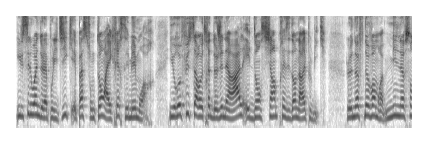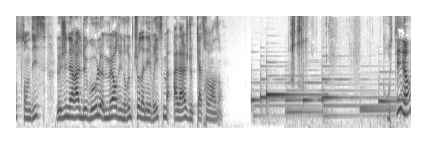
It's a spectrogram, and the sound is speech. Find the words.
Il s'éloigne de la politique et passe son temps à écrire ses mémoires. Il refuse sa retraite de général et d'ancien président de la République. Le 9 novembre 1970, le général de Gaulle meurt d'une rupture d'anévrisme à l'âge de 80 ans. Croustille, hein?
